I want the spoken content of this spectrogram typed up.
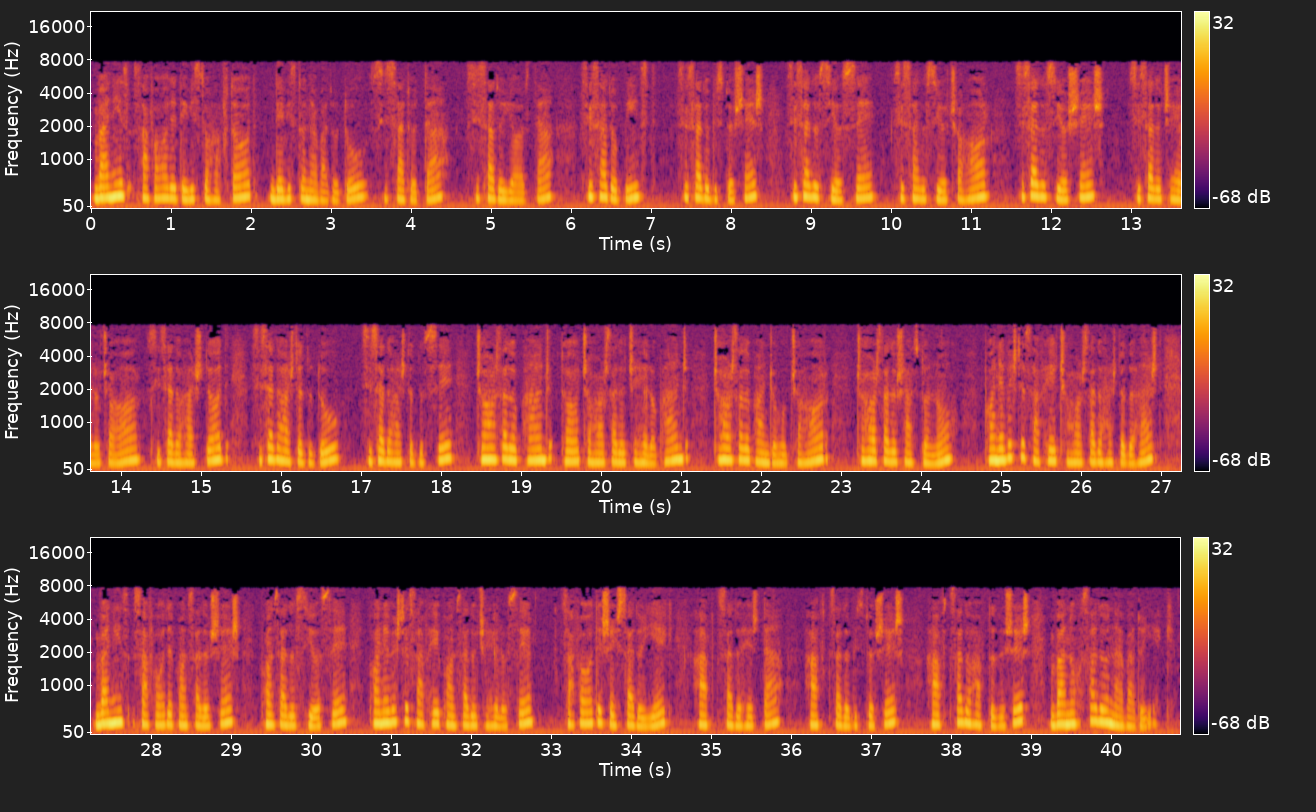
و نیز صفحات دویست و هفتاد دویست و نود و دو سیصد و ده سیصد و یازده سیصد و بیست سیصد و بیست و شش سیصد و سی و سه سیصد و سی و چهار سیصد و سی و شش سیصد و چهل و چهار سیصد و هشتاد سیصد و هشتاد و دو سیصد و هشتاد و سه چهارصد و پنج تا چهارصد و چهل و پنج چهارصد و پنجاه و چهار 469 پانوشت صفحه 488 و نیز صفحات 506 533 پانوشت صفحه 543 صفحات 601 718 726 776 و 991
